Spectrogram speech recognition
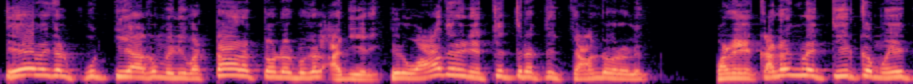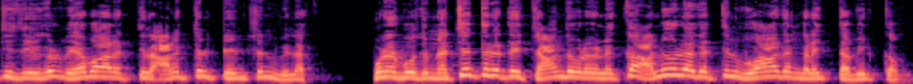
தேவைகள் பூர்த்தியாகும் வெளி வட்டார தொடர்புகள் அதிகரி திருவாதிரை நட்சத்திரத்தை சார்ந்தவர்களுக்கு பழைய கடன்களை தீர்க்க முயற்சி செய்வீர்கள். வியாபாரத்தில் அலைச்சல் டென்ஷன் விலக் புனர்பூசம் நட்சத்திரத்தை சார்ந்தவர்களுக்கு அலுவலகத்தில் விவாதங்களை தவிர்க்கவும்.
